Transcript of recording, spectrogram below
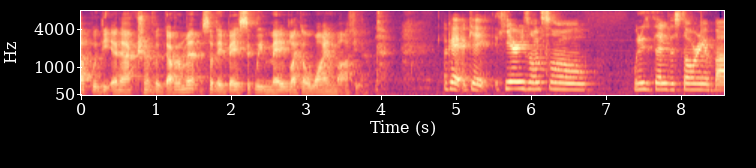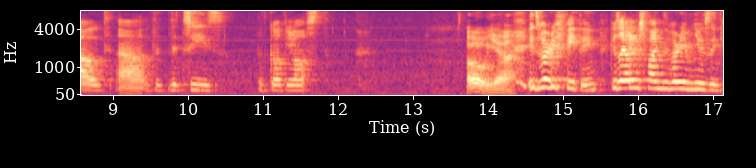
up with the inaction of the government, so they basically made like a wine mafia. Okay, okay. Here is also we need to tell the story about uh, the the cheese that got lost. Oh yeah. It's very fitting because I always find it very amusing.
